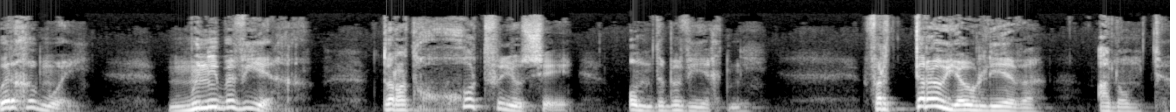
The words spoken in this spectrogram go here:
Hoor gou mooi. Moenie beweeg totdat God vir jou sê om te beweeg nie. Vertrou jou lewe aan hom toe.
